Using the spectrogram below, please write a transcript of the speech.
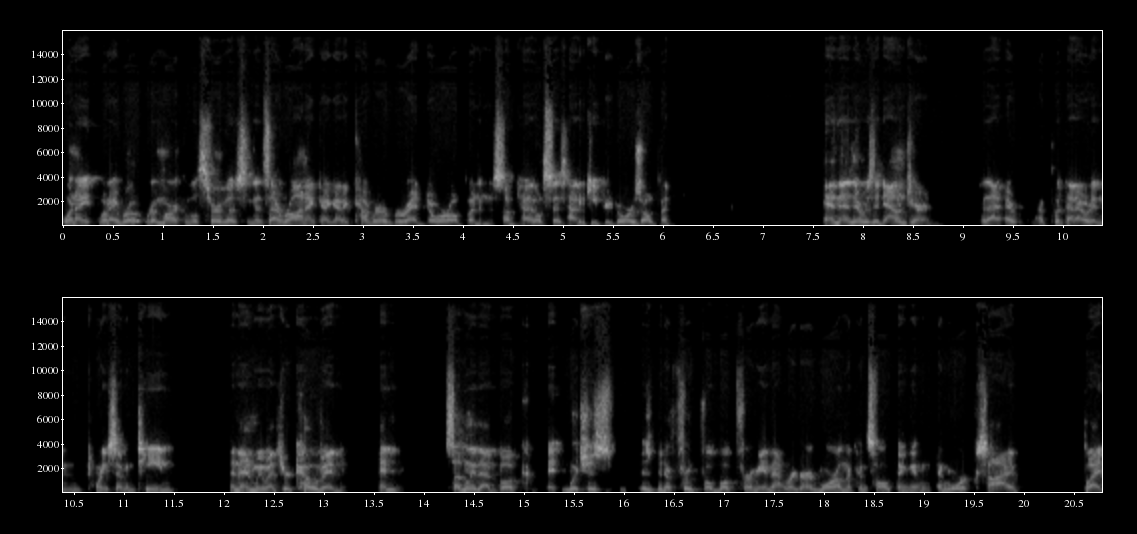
when I when I wrote Remarkable Service, and it's ironic, I got a cover of a red door open, and the subtitle says "How to Keep Your Doors Open." And then there was a downturn for that. I, I put that out in 2017, and then we went through COVID, and suddenly that book, which is has been a fruitful book for me in that regard, more on the consulting and, and work side, but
